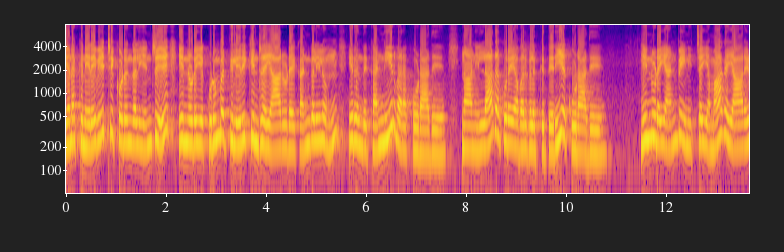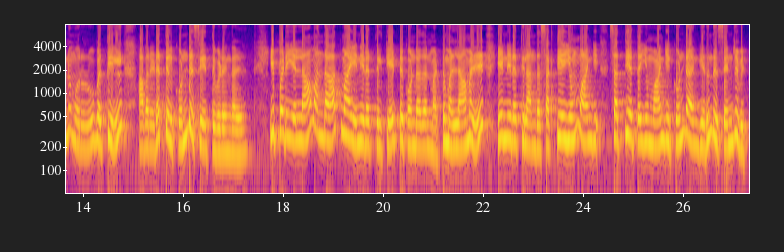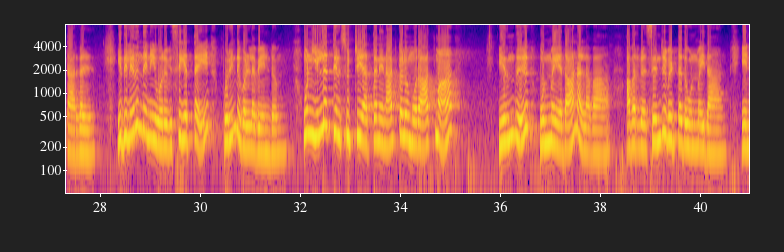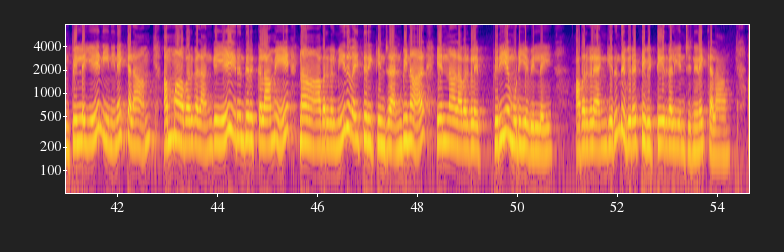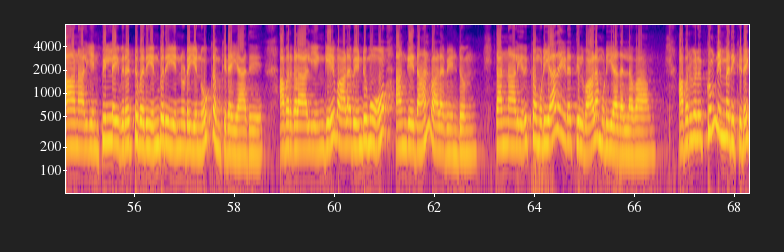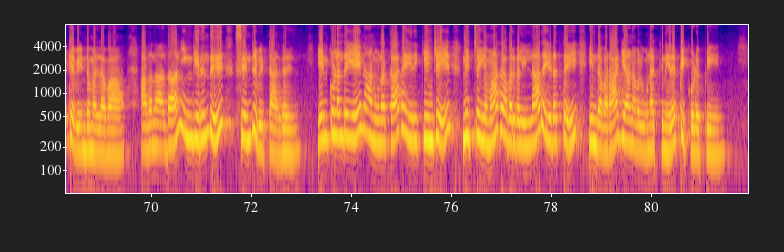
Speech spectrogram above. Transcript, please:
எனக்கு நிறைவேற்றி கொடுங்கள் என்று என்னுடைய குடும்பத்தில் இருக்கின்ற யாருடைய கண்களிலும் இருந்து கண்ணீர் வரக்கூடாது. நான் இல்லாத குறை அவர்களுக்கு தெரியக்கூடாது. என்னுடைய அன்பை நிச்சயமாக யாரேனும் ஒரு ரூபத்தில் அவரிடத்தில் கொண்டு சேர்த்து விடுங்கள். இப்படியெல்லாம் அந்த ஆத்மா என்னிடத்தில் கேட்டு கொண்டதன் மட்டுமல்லாமல் என்னிடத்தில் அந்த சக்தியையும் வாங்கி சத்தியத்தையும் வாங்கி கொண்டு அங்கிருந்து சென்று விட்டார்கள். இதிலிருந்து நீ ஒரு விஷயத்தை புரிந்து கொள்ள வேண்டும். உன் இல்லத்தில் சுற்றி அத்தனை நாட்களும் ஒரு ஆத்மா இருந்து உண்மையதான் அல்லவா? அவர்கள் சென்று விட்டது உண்மைதான். என் பிள்ளையே நீ நினைக்கலாம். அம்மா அவர்கள் அங்கேயே இருந்திருக்கலாமே. நான் அவர்கள் மீது வைத்திருக்கின்ற அன்பினால் என்னால் அவர்களை பிரிய முடியவில்லை. அவர்களை அங்கிருந்து விரட்டி விட்டீர்கள் என்று நினைக்கலாம். ஆனால் என் பிள்ளை விரட்டுவது என்பது என்னுடைய நோக்கம் கிடையாது. அவர்களால் எங்கே வாழ வேண்டுமோ அங்கேதான் வாழ வேண்டும். தன்னால் இருக்க முடியாத இடத்தில் வாழ முடியாதல்லவா? அவர்களுக்கும் நிம்மதி கிடைக்க வேண்டுமல்லவா? அதனால்தான் இங்கிருந்து சென்று விட்டார்கள். என் குழந்தையே நான் உனக்காக இருக்கின்றேன். நிச்சயமாக அவர்கள் இல்லாத இடத்தை இந்த வராகியானவள் உனக்கு நிரப்பிக் கொடுப்பேன்.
